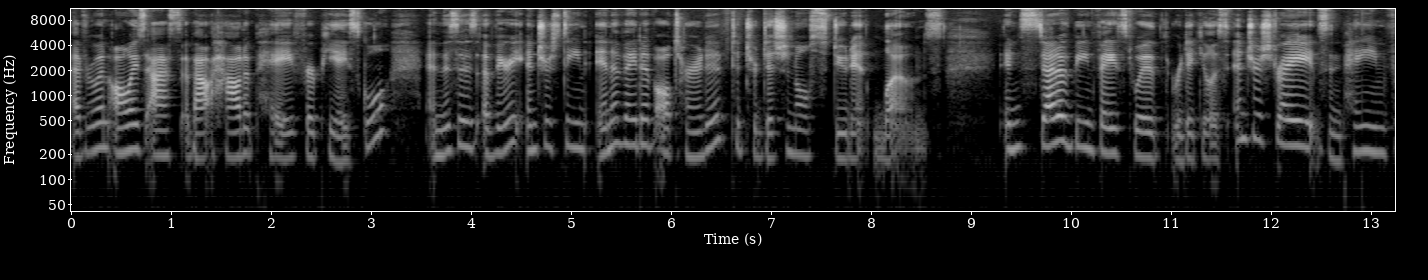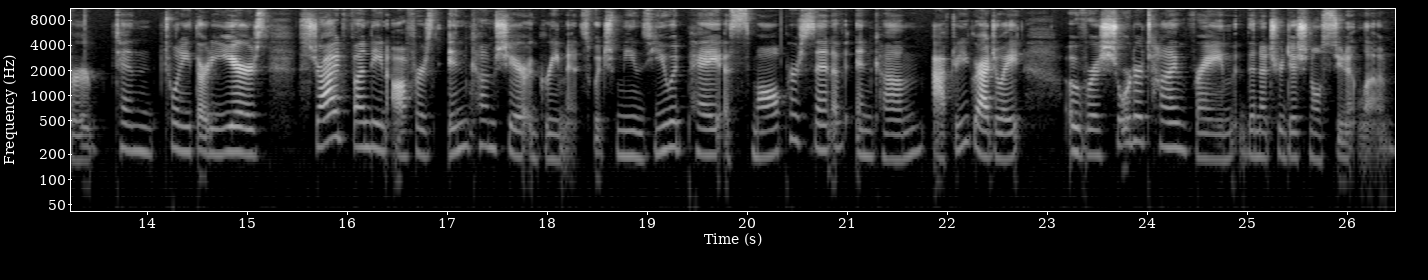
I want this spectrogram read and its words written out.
Everyone always asks about how to pay for PA school, and this is a very interesting, innovative alternative to traditional student loans. Instead of being faced with ridiculous interest rates and paying for 10, 20, 30 years, Stride Funding offers income share agreements, which means you would pay a small percent of income after you graduate over a shorter time frame than a traditional student loan.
